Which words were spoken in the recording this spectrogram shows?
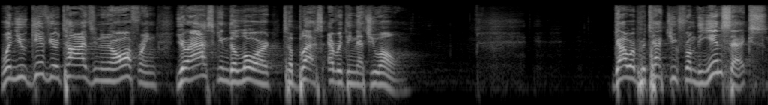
When you give your tithes and your offering, you're asking the Lord to bless everything that you own. God will protect you from the insects,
